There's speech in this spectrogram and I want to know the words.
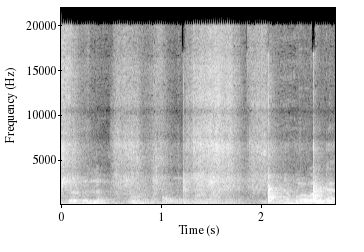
এটা হলো। এটা বড় এটা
